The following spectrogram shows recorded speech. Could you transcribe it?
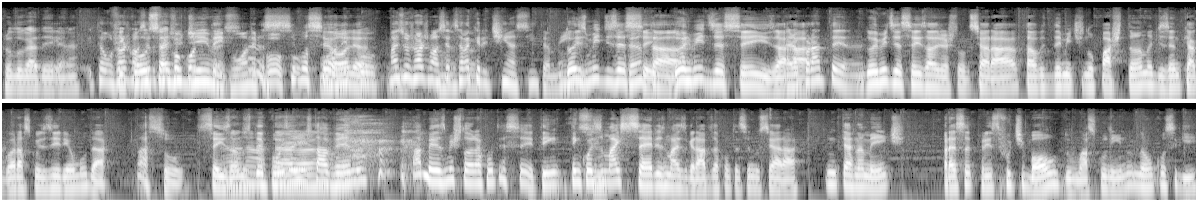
Pro lugar dele, né? Então o Jorge ficou o Macedo Sérgio ficou quanto Dimas. tempo? Um ano Cara, e pouco? se você Um olha. pouco. Mas o Jorge Macedo, Um será e que ele tinha assim também? 2016. Tanta- 2016. A, Era a- pra ter, né? 2016 a gestão do Ceará estava demitindo o Pastana, dizendo que agora as coisas iriam mudar. Passou. Seis Ah, anos não, depois a gente está vendo a mesma história acontecer. Tem, tem coisas Sim. mais sérias, mais graves acontecendo no Ceará internamente para esse futebol do masculino não conseguir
